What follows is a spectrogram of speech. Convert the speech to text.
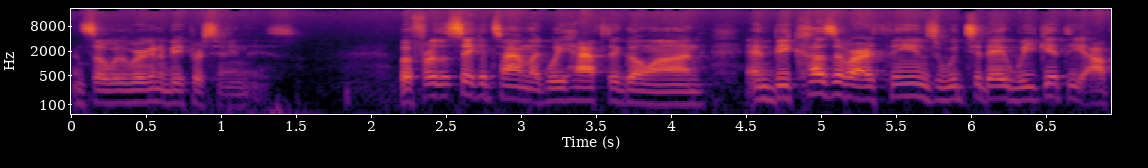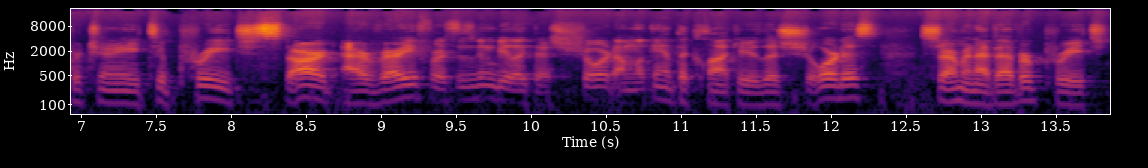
And so we're going to be pursuing these. But for the sake of time, like we have to go on. And because of our themes, we, today we get the opportunity to preach, start our very first, this is going to be like the short, I'm looking at the clock here, the shortest sermon I've ever preached.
